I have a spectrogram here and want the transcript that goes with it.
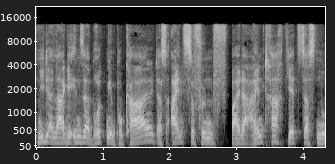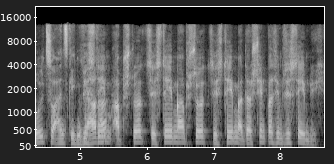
Niederlage in Saarbrücken im Pokal, das 1 zu 5 bei der Eintracht, jetzt das 0 zu 1 gegen Werder. Systemabsturz, Systemabsturz, System, da stimmt was im System nicht.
